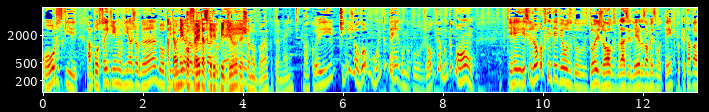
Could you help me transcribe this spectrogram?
Outros que apostou em quem não vinha jogando. Até o Nico Freitas que ele pediu, bem. deixou no banco também. E o time jogou muito bem, o jogo foi muito bom. Porque esse jogo eu tentei ver os, os dois jogos brasileiros ao mesmo tempo, porque tava,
